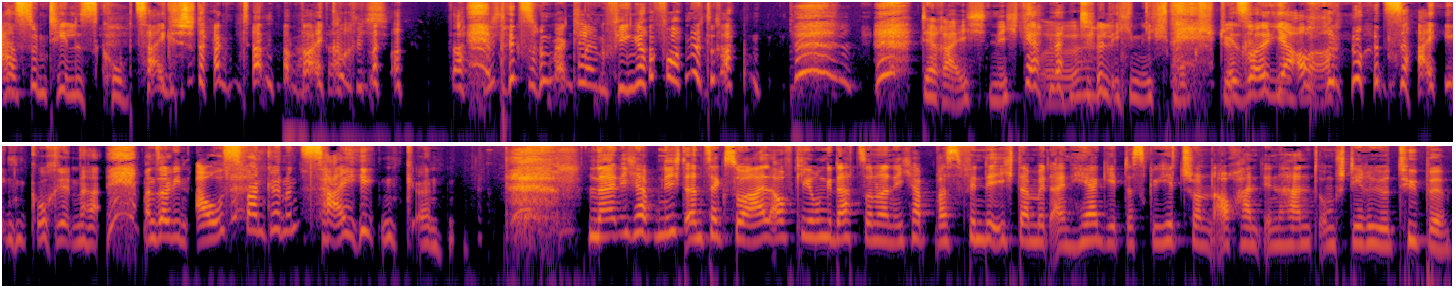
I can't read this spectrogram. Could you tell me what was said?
Hast du einen Teleskop-Zeigestand dann dabei? Corinna? Mit so einem kleinen Finger vorne dran. Der reicht nicht. Ja, natürlich nicht. Schmuckstück, Er soll ja auch nur zeigen, Corinna. Man soll ihn ausfahren können und zeigen können. Nein, ich habe nicht an Sexualaufklärung gedacht, sondern ich habe, was finde ich damit einhergeht, das geht schon auch Hand in Hand um Stereotype.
